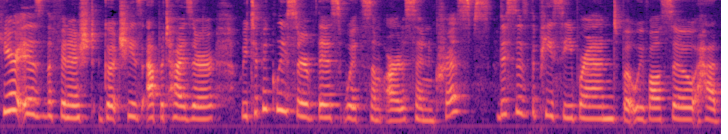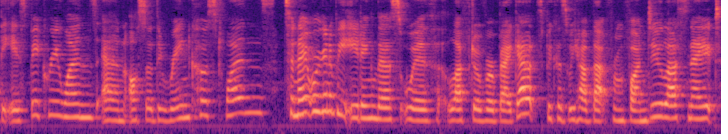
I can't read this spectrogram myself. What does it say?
Here is the finished goat cheese appetizer. We typically serve this with some artisan crisps. This is the PC brand, but we've also had the Ace Bakery ones and also the Raincoast ones. Tonight we're gonna be eating this with leftover baguettes because we have that from fondue last night,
